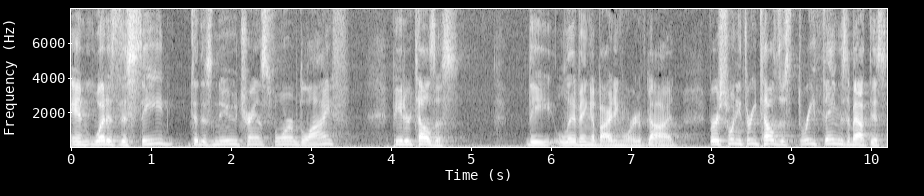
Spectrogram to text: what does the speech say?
And what is this seed to this new transformed life? Peter tells us the living, abiding Word of God. Verse 23 tells us three things about this,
